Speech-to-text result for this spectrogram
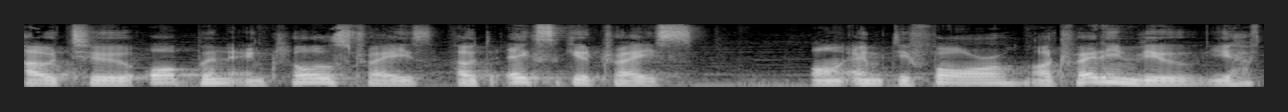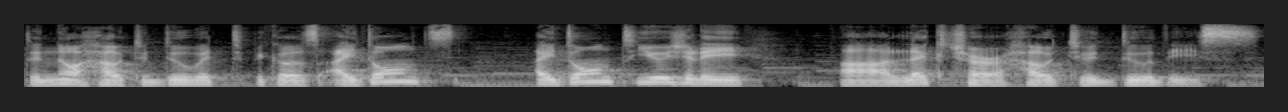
how to open and close trades, how to execute trades, on MT4 or TradingView, you have to know how to do it because I don't, I don't usually uh, lecture how to do this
